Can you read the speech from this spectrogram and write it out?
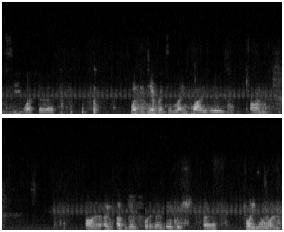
to see what the what the difference in lengthwise is on on a, up against one of the Vanquish uh, 20 mil ones.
